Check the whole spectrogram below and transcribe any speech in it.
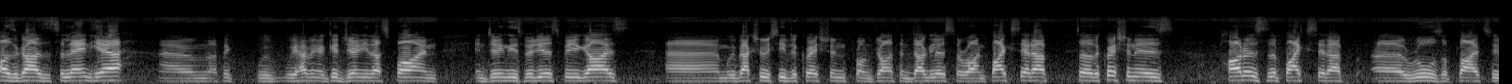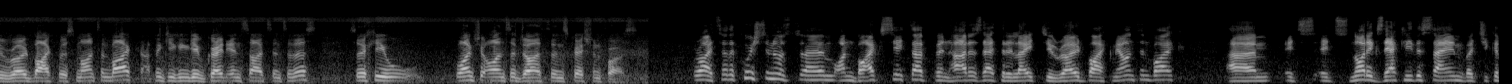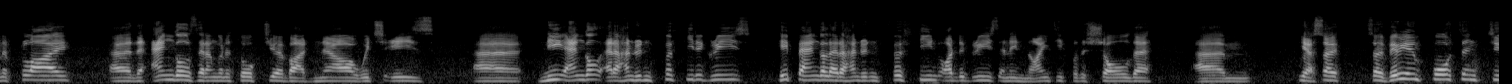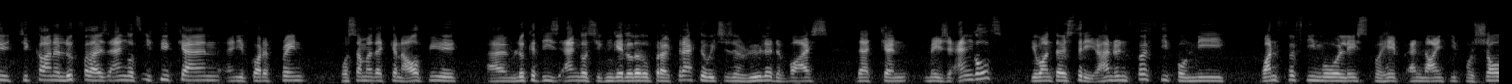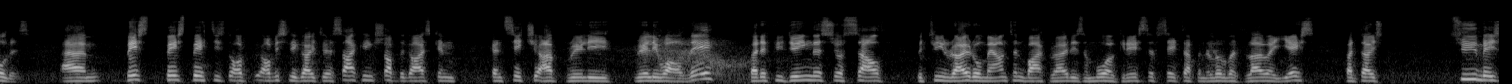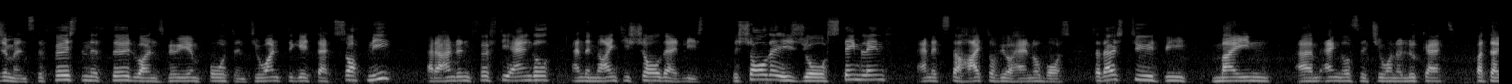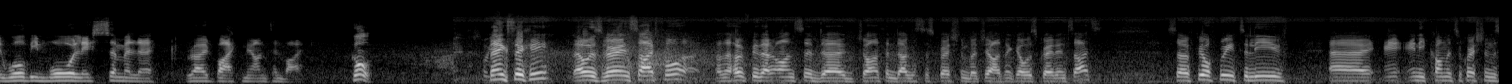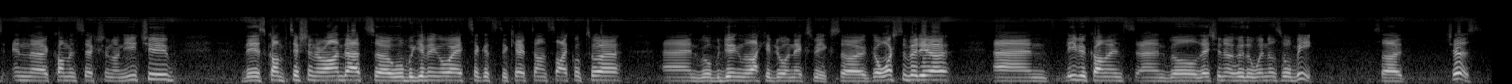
How's it guys, it's Alain here. Um, I think we are having a good journey thus far in, in doing these videos for you guys. Um, we've actually received a question from Jonathan Douglas around bike setup. So the question is, how does the bike setup uh, rules apply to road bike versus mountain bike? I think you can give great insights into this. So why don't you answer Jonathan's question for us? Right, so the question was um, on bike setup and how does that relate to road bike, mountain bike? Um, it's, it's not exactly the same, but you can apply uh, the angles that I'm going to talk to you about now, which is uh, knee angle at 150 degrees, hip angle at 115 odd degrees, and then 90 for the shoulder. Um, yeah, so so very important to, to kind of look for those angles if you can, and you've got a friend or someone that can help you um, look at these angles. You can get a little protractor, which is a ruler device that can measure angles. You want those three, 150 for knee, 150 more or less for hip, and 90 for shoulders. Um, best best bet is to obviously go to a cycling shop. The guys can can set you up really really well there. But if you're doing this yourself, between road or mountain bike, road is a more aggressive setup and a little bit lower, yes. But those two measurements, the first and the third one is very important. You want to get that soft knee at 150 angle and the 90 shoulder at least. The shoulder is your stem length and it's the height of your handlebars. So those two would be main um, angles that you want to look at, but they will be more or less similar road bike, mountain bike. Cool. Thanks, Icky. That was very insightful, and hopefully that answered uh, Jonathan Douglas's question. But yeah, I think that was great insights. So feel free to leave uh, any comments or questions in the comment section on YouTube. There's competition around that, so we'll be giving away tickets to Cape Town Cycle Tour, and we'll be doing the lucky draw next week. So go watch the video and leave your comments, and we'll let you know who the winners will be. So cheers.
